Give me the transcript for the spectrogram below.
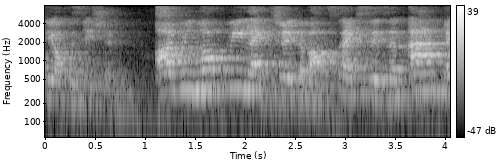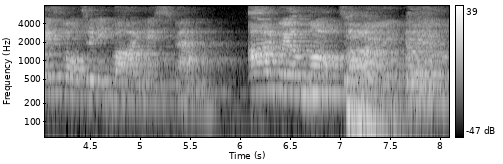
the opposition. I will not be lectured about sexism and misogyny by this man. I will not. I will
